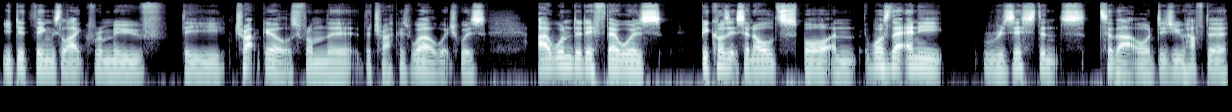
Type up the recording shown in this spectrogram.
you did things like remove the track girls from the the track as well, which was I wondered if there was because it's an old sport and was there any resistance to that or did you have to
